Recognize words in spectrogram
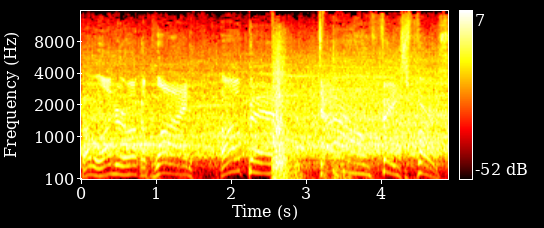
Double underhook applied. Up and down face first.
